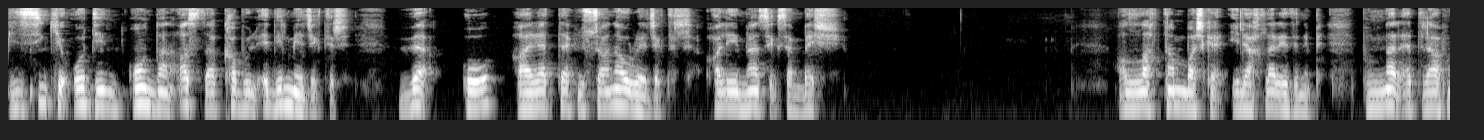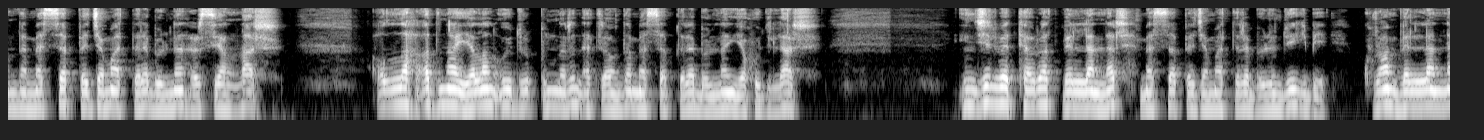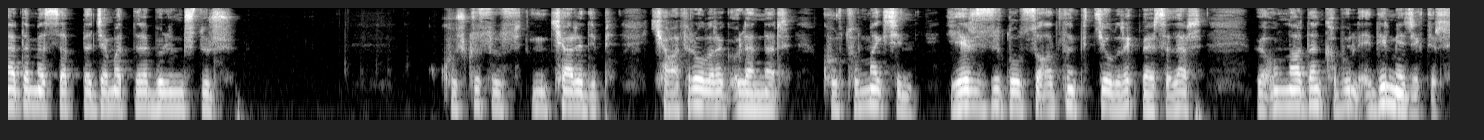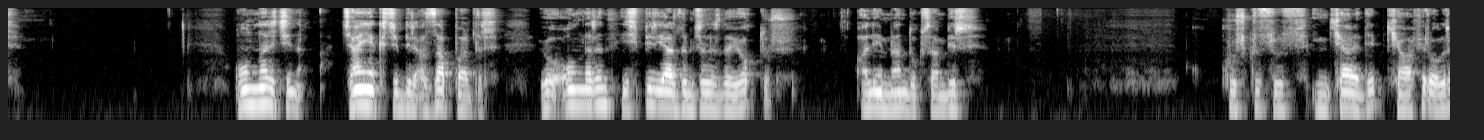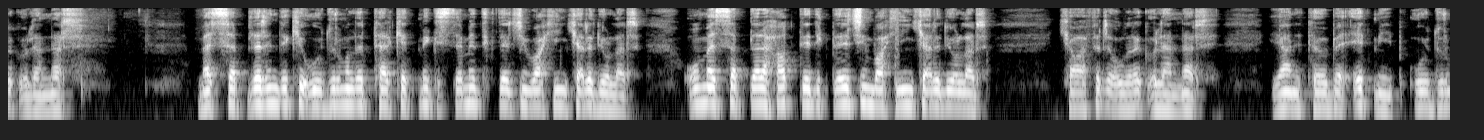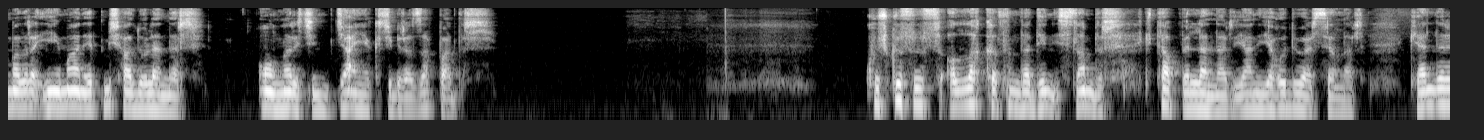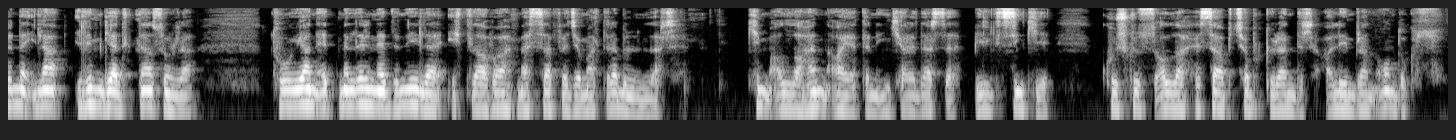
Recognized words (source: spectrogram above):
bilsin ki o din ondan asla kabul edilmeyecektir ve o ahirette hüsrana uğrayacaktır. Ali İmran 85 Allah'tan başka ilahlar edinip bunlar etrafında mezhep ve cemaatlere bölünen Hristiyanlar, Allah adına yalan uydurup bunların etrafında mezheplere bölünen Yahudiler, İncil ve Tevrat verilenler mezhep ve cemaatlere bölündüğü gibi Kur'an verilenler de mezhep ve cemaatlere bölünmüştür. Kuşkusuz inkar edip kafir olarak ölenler kurtulmak için yeryüzü dolusu altın fitye olarak verseler ve onlardan kabul edilmeyecektir. Onlar için can yakıcı bir azap vardır ve onların hiçbir yardımcıları da yoktur. Ali İmran 91 Kuşkusuz inkar edip kafir olarak ölenler. Mezheplerindeki uydurmaları terk etmek istemedikleri için vahyi inkar ediyorlar. O mezheplere hak dedikleri için vahyi inkar ediyorlar. Kafir olarak ölenler. Yani tövbe etmeyip uydurmalara iman etmiş halde ölenler. Onlar için can yakıcı bir azap vardır. Kuşkusuz Allah katında din İslam'dır. Kitap verilenler yani Yahudi versiyonlar kendilerine ilim geldikten sonra tuğyan etmeleri nedeniyle ihtilafa, mezhep ve cemaatlere bölündüler. Kim Allah'ın ayetlerini inkar ederse bilgisi ki kuşkusuz Allah hesabı çabuk görendir. Ali İmran 19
